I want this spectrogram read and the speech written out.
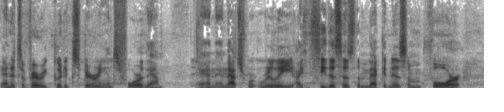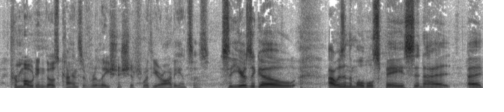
and it's a very good experience for them. And and that's what really I see this as the mechanism for promoting those kinds of relationships with your audiences. So years ago, I was in the mobile space, and I, I,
